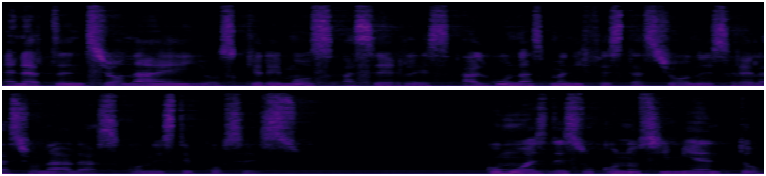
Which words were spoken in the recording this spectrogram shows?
En atención a ellos, queremos hacerles algunas manifestaciones relacionadas con este proceso. Como es de su conocimiento,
